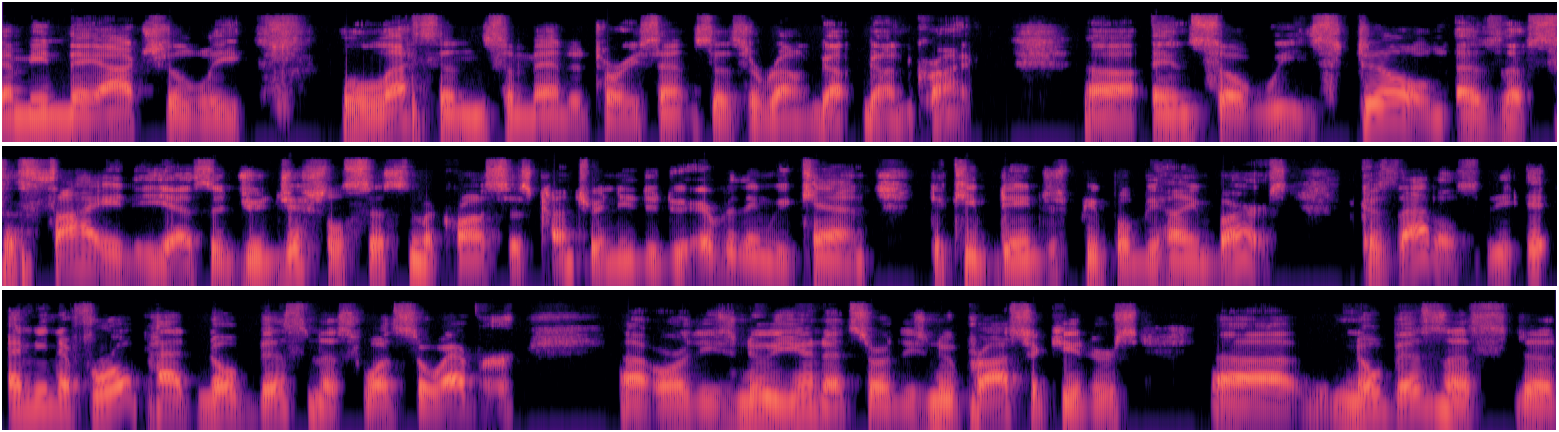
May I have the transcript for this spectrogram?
I mean, they actually lessen some mandatory sentences around gun, gun crime. Uh, and so we still, as a society, as a judicial system across this country, need to do everything we can to keep dangerous people behind bars. Because that'll, I mean, if Rope had no business whatsoever, uh, or these new units or these new prosecutors, uh, no business to,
